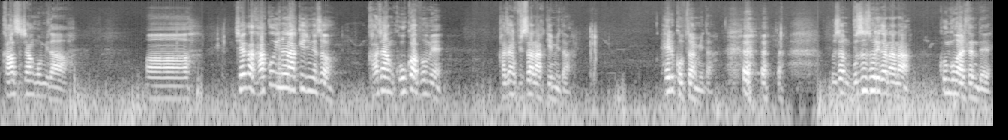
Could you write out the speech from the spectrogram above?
가수 장고입니다. 어, 제가 갖고 있는 악기 중에서 가장 고가품에 가장 비싼 악기입니다. 헬리콥터입니다. 우선 무슨 소리가 나나 궁금할 텐데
